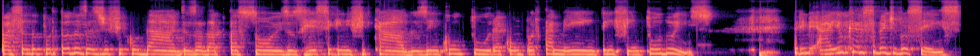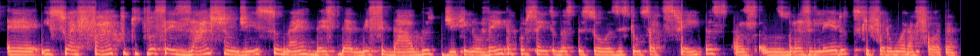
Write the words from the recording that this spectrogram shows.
passando por todas as dificuldades, as adaptações, os ressignificados em cultura, comportamento, enfim, tudo isso. Primeiro, aí eu quero saber de vocês, é, isso é fato? O que vocês acham disso, né? Desse, desse dado de que 90% das pessoas estão satisfeitas, as, os brasileiros que foram morar fora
